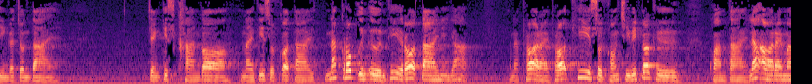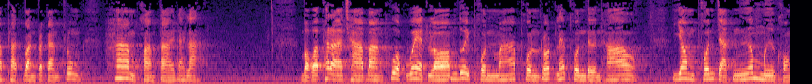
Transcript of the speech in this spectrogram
ริง ๆ ก็จนตาย เจงกิสคานก็ในที่สุดก็ตาย นักรบอื่น ๆ ที่รอดตายนี่ยากนะเพราะอะไรเพราะที่สุดของชีวิตก็คือความตาย แล้วเอาอะไรมาผลัดวันประกันพรุ่งห้ามความตายได้ล่ะบอกว่าพระราชาบางพวกแวดล้อมด้วยพลม้าพลรถและพลเดินเท้า ย่อมพ้นจากเงื้อมมือของ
